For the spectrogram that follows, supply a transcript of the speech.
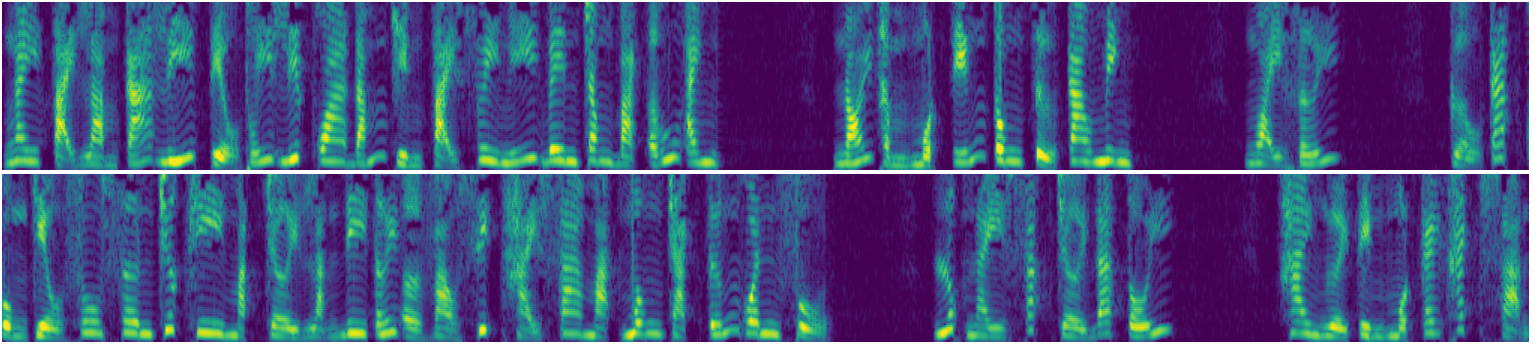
ngay tại làm cá lý tiểu thúy liếc qua đắm chìm tại suy nghĩ bên trong bạch ấu anh, nói thầm một tiếng công tử cao minh. ngoại giới, cửu cát cùng kiều phu sơn trước khi mặt trời lặn đi tới ở vào xích hải sa mạc mông trạch tướng quân phủ. lúc này sắc trời đã tối, hai người tìm một cái khách sạn,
